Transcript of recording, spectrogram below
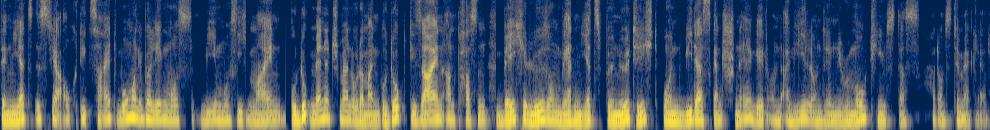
Denn jetzt ist ja auch die Zeit, wo man überlegen muss, wie muss ich mein Produktmanagement oder mein Produktdesign anpassen? Welche Lösungen werden jetzt benötigt und wie das ganz schnell geht und agil und in die Remote Teams, das hat uns Tim erklärt.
